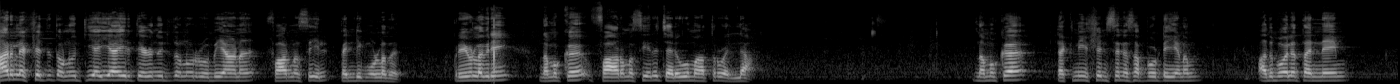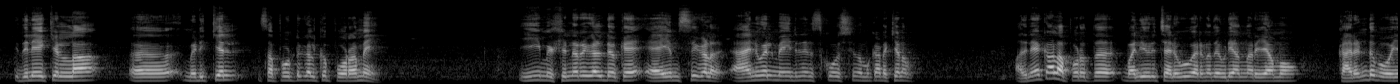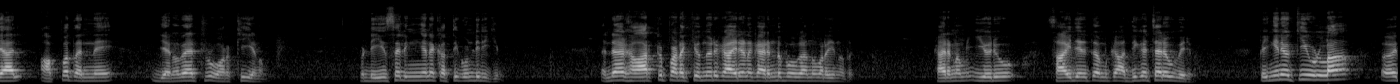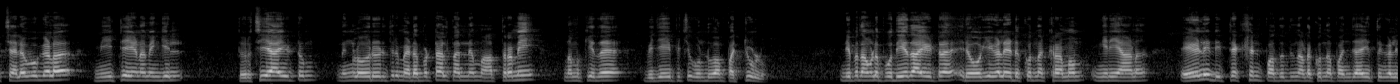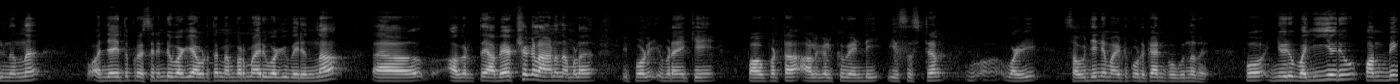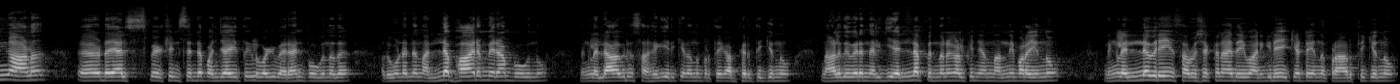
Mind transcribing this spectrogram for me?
ആറ് ലക്ഷത്തി തൊണ്ണൂറ്റി അയ്യായിരത്തി എഴുന്നൂറ്റി തൊണ്ണൂറ് രൂപയാണ് ഫാർമസിയിൽ പെൻഡിങ് ഉള്ളത് പ്രിയമുള്ളവരെ നമുക്ക് ഫാർമസിയുടെ ചെലവ് മാത്രമല്ല നമുക്ക് ടെക്നീഷ്യൻസിനെ സപ്പോർട്ട് ചെയ്യണം. അതുപോലെ തന്നെ ഇതിലേക്കുള്ള മെഡിക്കൽ സപ്പോർട്ടുകൾക്ക് പുറമേ ഈ മെഷീനറികളുടെയൊക്കെ എ എം സികൾ ആനുവൽ മെയിന്റനൻസ് കോസ്റ്റ് നമുക്ക് അടയ്ക്കണം. അതിനേക്കാൾ അപ്പുറത്ത് വലിയൊരു ചിലവ് വരുന്നത് എവിടെയാണെന്നറിയാമോ? കരണ്ട് പോയാൽ അപ്പം തന്നെ ജനറേറ്റർ വർക്ക് ചെയ്യണം. അപ്പം ഡീസൽ ഇങ്ങനെ കത്തിക്കൊണ്ടിരിക്കും. എന്റെ ഹാർട്ട് പടയ്ക്കുന്ന ഒരു കാര്യമാണ് കരണ്ട് പോകുക എന്ന് പറയുന്നത്. കാരണം ഈ ഒരു സാഹചര്യത്തിൽ നമുക്ക് അധിക ചിലവ് വരും. അപ്പം ഇങ്ങനെയൊക്കെയുള്ള ചെലവുകൾ മീറ്റ് ചെയ്യണമെങ്കിൽ തീർച്ചയായിട്ടും നിങ്ങൾ ഓരോരുത്തരും ഇടപെട്ടാൽ തന്നെ മാത്രമേ നമുക്കിത് വിജയിപ്പിച്ച് കൊണ്ടുപോകാൻ പറ്റുള്ളൂ. ഇനിയിപ്പോൾ നമ്മൾ പുതിയതായിട്ട് രോഗികളെ എടുക്കുന്ന ക്രമം ഇങ്ങനെയാണ്. ഏളി ഡിറ്റക്ഷൻ പദ്ധതി നടക്കുന്ന പഞ്ചായത്തുകളിൽ നിന്ന് പഞ്ചായത്ത് പ്രസിഡന്റ് വഴി അവിടുത്തെ മെമ്പർമാർ വഴി വരുന്ന അവിടുത്തെ അപേക്ഷകളാണ് നമ്മൾ ഇപ്പോൾ ഇവിടേക്ക് പാവപ്പെട്ട ആളുകൾക്ക് വേണ്ടി ഈ സിസ്റ്റം വഴി സൗജന്യമായിട്ട് കൊടുക്കാൻ പോകുന്നത്. അപ്പോൾ ഇനിയൊരു വലിയൊരു പമ്പിംഗ് ആണ് ഡയാലിസിസ് പേഷ്യൻസിന്റെ പഞ്ചായത്തുകൾ വഴി വരാൻ പോകുന്നത്. അതുകൊണ്ട് തന്നെ നല്ല ഭാരം വരാൻ പോകുന്നു. നിങ്ങളെല്ലാവരും സഹകരിക്കണമെന്ന് പ്രത്യേകം അഭ്യർത്ഥിക്കുന്നു. നാളിതുവരെ നൽകിയ എല്ലാ പിന്തുണകൾക്കും ഞാൻ നന്ദി പറയുന്നു. നിങ്ങളെല്ലാവരെയും സർവശക്തനായ ദൈവം അനുഗ്രഹിക്കട്ടെ എന്ന് പ്രാർത്ഥിക്കുന്നു.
